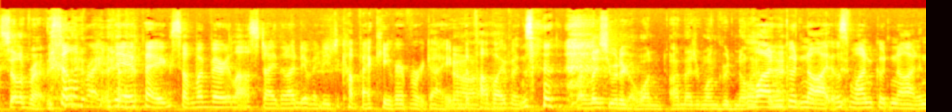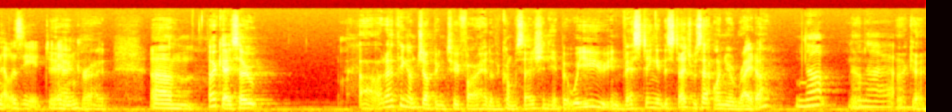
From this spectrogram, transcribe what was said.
Celebrate. Celebrate, yeah, thanks. On my very last day, that I never need to come back here ever again. The pub Oh. opens. Well, at least you would have got one. I imagine one good night. one yeah. good night. It was one good night, and that was it. Yeah, And- great. Um, okay, so uh, I don't think I'm jumping too far ahead of the conversation here, but were you investing at this stage? Was that on your radar? No, no, Okay.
